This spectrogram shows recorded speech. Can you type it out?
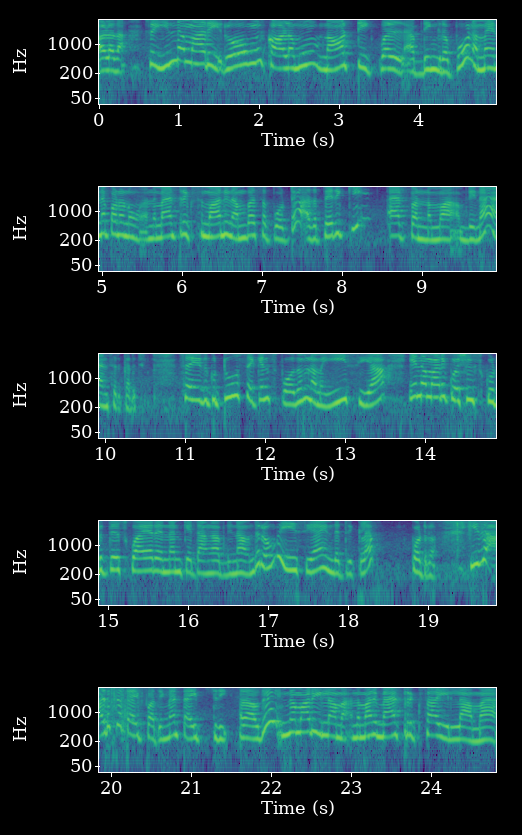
அவ்வளோதான் ஸோ இந்த மாதிரி ரோவும் காலமும் நாட் ஈக்குவல் அப்படிங்கிறப்போ நம்ம என்ன பண்ணணும்? அந்த மேட்ரிக்ஸ் மாதிரி நம்பர்ஸை போட்டு அதை பெருக்கி ஆட் பண்ணோமா அப்படின்னா ஆன்சர் கிடச்சிடும். ஸோ இதுக்கு டூ செகண்ட்ஸ் போதும். நம்ம ஈஸியாக இந்த மாதிரி கொஷின்ஸ் கொடுத்து ஸ்கொயர் என்னன்னு கேட்டாங்க அப்படின்னா வந்து ரொம்ப ஈஸியாக இந்த ட்ரிக்கில் போட்டுருலாம் இது அடுத்த டைப் பார்த்திங்கன்னா டைப் த்ரீ அதாவது இந்த மாதிரி இல்லாமல் அந்த மாதிரி மேட்ரிக்ஸாக இல்லாமல்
